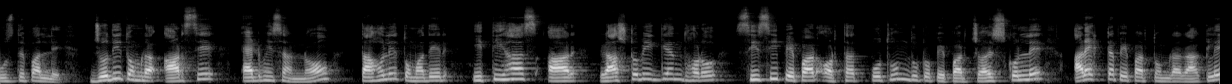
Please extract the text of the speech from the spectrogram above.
বুঝতে পারলে। যদি তোমরা আর্টসে অ্যাডমিশান নাও, তাহলে তোমাদের ইতিহাস আর রাষ্ট্রবিজ্ঞান ধরো সিসি পেপার অর্থাৎ প্রথম দুটো পেপার চয়েস করলে, আরেকটা পেপার তোমরা রাখলে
